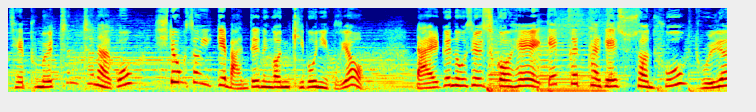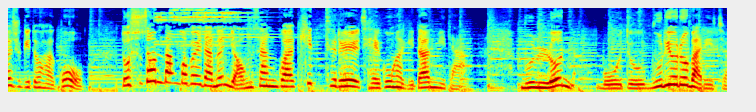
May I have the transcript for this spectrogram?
제품을 튼튼하고 실용성 있게 만드는 건 기본이고요. 낡은 옷을 수거해 깨끗하게 수선 후 돌려주기도 하고 또 수선 방법을 담은 영상과 키트를 제공하기도 합니다. 물론 모두 무료로 말이죠.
